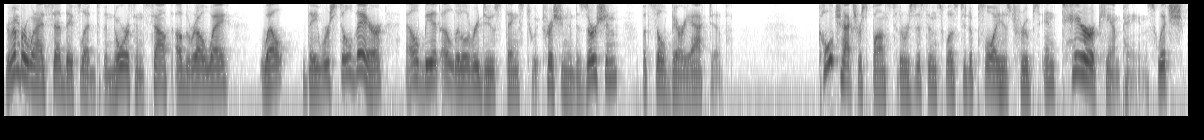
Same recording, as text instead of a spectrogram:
Remember when I said they fled to the north and south of the railway? Well, they were still there, albeit a little reduced thanks to attrition and desertion, but still very active. Kolchak's response to the resistance was to deploy his troops in terror campaigns, which,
